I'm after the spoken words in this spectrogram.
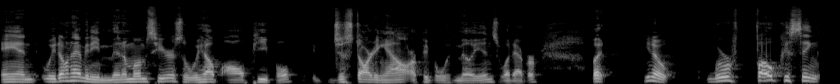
and we don't have any minimums here, so we help all people just starting out or people with millions, whatever. But you know, we're focusing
